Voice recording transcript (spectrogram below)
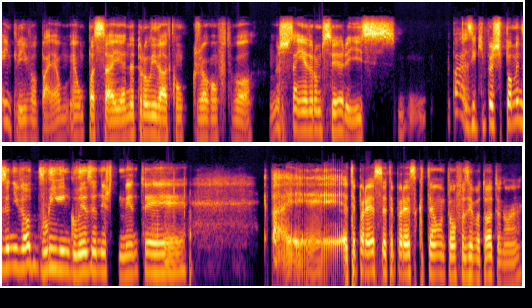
é incrível, pá, é, um, é um passeio, a naturalidade com que jogam futebol, mas sem adormecer. E isso, epá, as equipas, pelo menos a nível de liga inglesa, neste momento é. Epá, é até, parece, até parece que estão, estão a fazer batota, não é?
